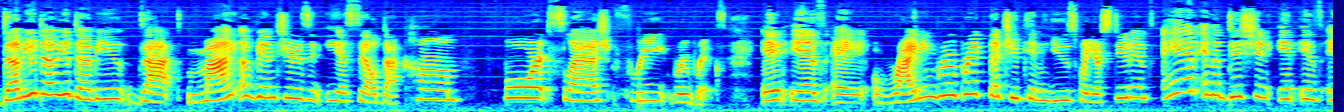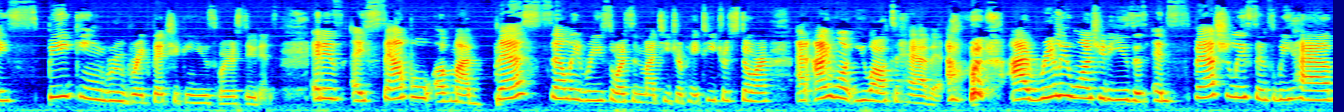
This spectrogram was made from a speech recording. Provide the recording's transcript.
www.myadventuresinesl.com forward slash free rubrics. It is a writing rubric that you can use for your students, and in addition, it is a speaking rubric that you can use for your students. It is a sample of my best selling resource in my Teacher Pay Teacher store, and I want you all to have it. I really want you to use this, especially since we have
